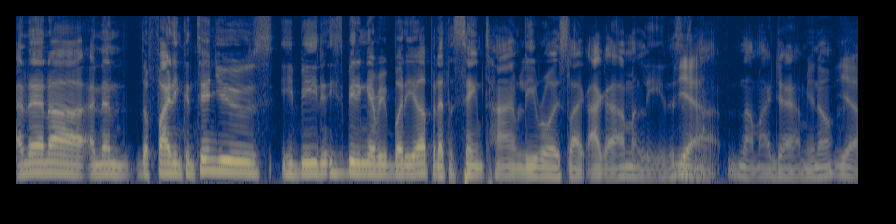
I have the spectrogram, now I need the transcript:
And then uh and then the fighting continues. He beat he's beating everybody up, and at the same time, Leroy's like, I got I'm gonna leave. This Yeah. is not not my jam, you know? Yeah.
